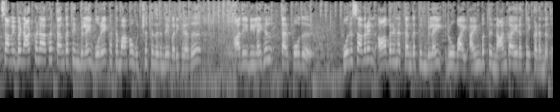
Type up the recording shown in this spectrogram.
சமீப நாட்களாக தங்கத்தின் விலை ஒரே கட்டமாக உச்சத்திலிருந்தே வருகிறது. அதே நிலையில் தற்போது ஒரு சவரன் ஆபரண தங்கத்தின் விலை ரூபாய் ஐம்பத்து நான்காயிரத்தை கடந்தது.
